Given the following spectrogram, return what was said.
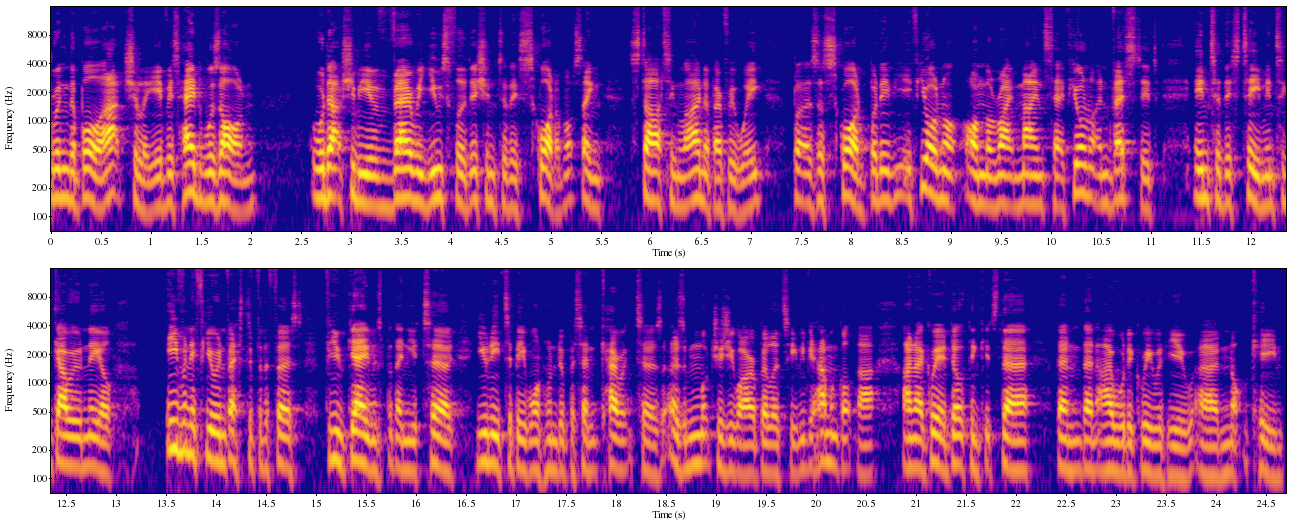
bring the ball. Actually, if his head was on, would actually be a very useful addition to this squad. I'm not saying starting lineup every week, but as a squad. But if, if you're not on the right mindset, if you're not invested into this team, into Gary O'Neil, even if you're invested for the first few games, but then you turn, you need to be 100% characters as much as you are ability. And if you haven't got that, and I agree, I don't think it's there, then then I would agree with you. Uh, not keen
